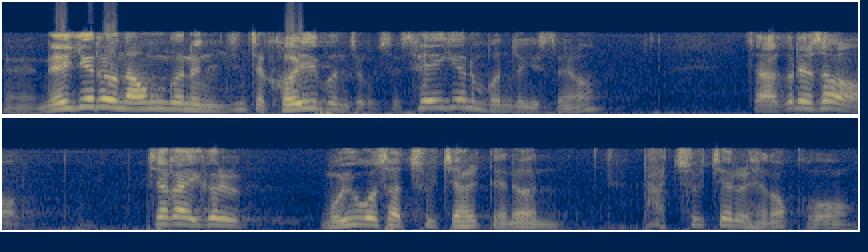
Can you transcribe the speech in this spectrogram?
네 개로 나온 거는 진짜 거의 본 적 없어요. 세 개는 본 적 있어요. 자, 그래서 제가 이걸 모의고사 출제할 때는 다 출제를 해놓고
